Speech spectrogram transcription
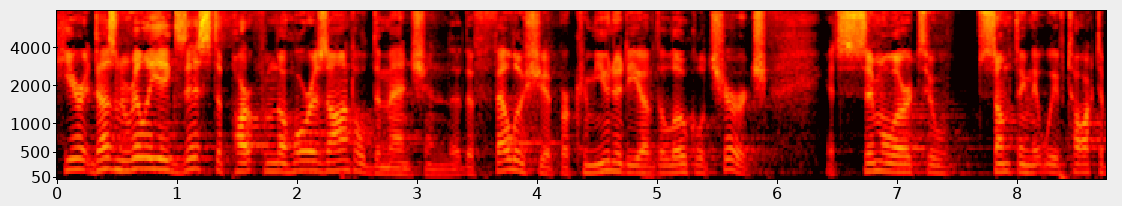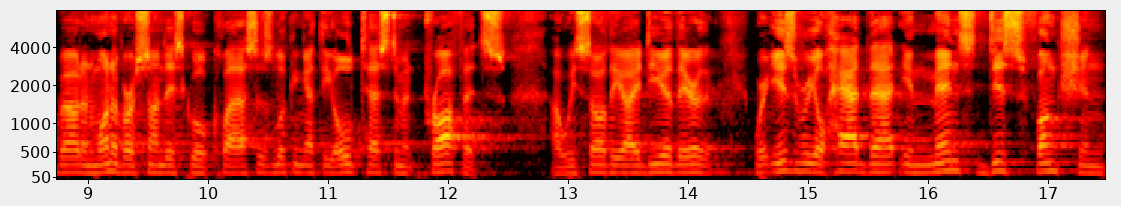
here it doesn't really exist apart from the horizontal dimension, the, the fellowship or community of the local church. It's similar to something that we've talked about in one of our Sunday school classes, looking at the Old Testament prophets. Uh, we saw the idea there where Israel had that immense dysfunction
